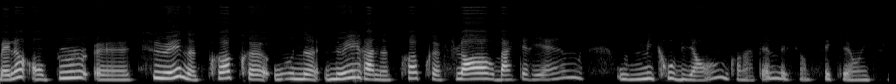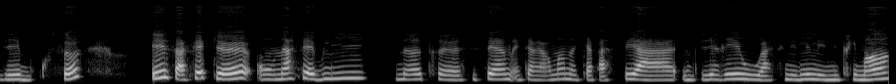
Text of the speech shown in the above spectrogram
bien là, on peut tuer notre propre ou nuire à notre propre flore bactérienne ou microbiome, qu'on appelle, les scientifiques qui ont étudié beaucoup ça. Et ça fait qu'on affaiblit notre euh, système intérieurement, notre capacité à digérer ou assimiler les nutriments,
